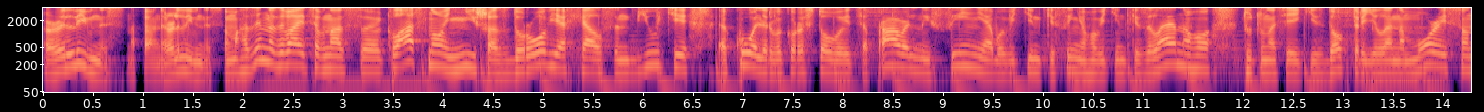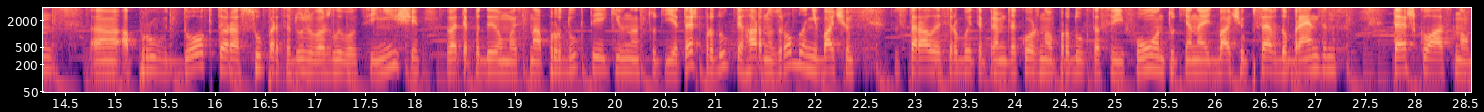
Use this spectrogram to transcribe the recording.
reliv, напевне, reliveness. Магазин називається в нас е, класно, ніша здоров'я, health and beauty. Е, Колір використовується правильний, синій або відтінки синього, відтінки зеленого. Тут у нас є якийсь доктор Єлена Моррісон, апрув доктора. Супер, це дуже важливо в цій ніші. Давайте подивимось на продукти, які в нас тут є. Теж продукти гарно зроблені. Бачу, тут старались робити прям для кожного продукта свій фон. Тут я навіть бачу псевдобрендинг. Теж класно.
